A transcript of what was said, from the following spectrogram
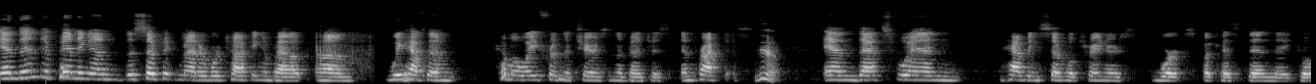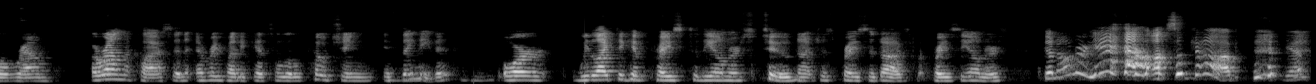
and then depending on the subject matter we're talking about, um, we have them come away from the chairs and the benches and practice. yeah. And that's when having several trainers works because then they go around around the class and everybody gets a little coaching if they mm-hmm. need it. Mm-hmm. Or we like to give praise to the owners too, not just praise the dogs, but praise the owners. Good owner, yeah, awesome job. Yep.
